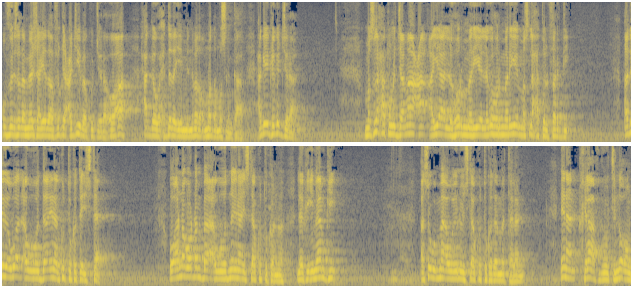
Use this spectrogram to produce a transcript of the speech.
U fiirsada meesha ayadaa fiqi cajiiba ku jira oo ah xagga waxdada iyo midnimada ummadda muslimka ah. Xaggee kaga jira? Maslaxatuljamaaca ayaa la hormariyey laga hormariyey maslaxat lfardi adiga waad awooddaa inaad ku tukato istaag oo annagoo dhan baa awoodno inaan istaag ku tukanno laakiin imaamkii asagu ma awoodo inuu istaag ku tukado maalan inaan khilaaf muujinno oon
